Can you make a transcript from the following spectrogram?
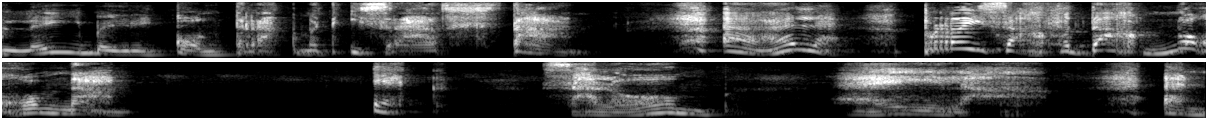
bly by die kontrak met Israel staan. En hulle prysig vandag nog hom naam. Ek sal hom heilig en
